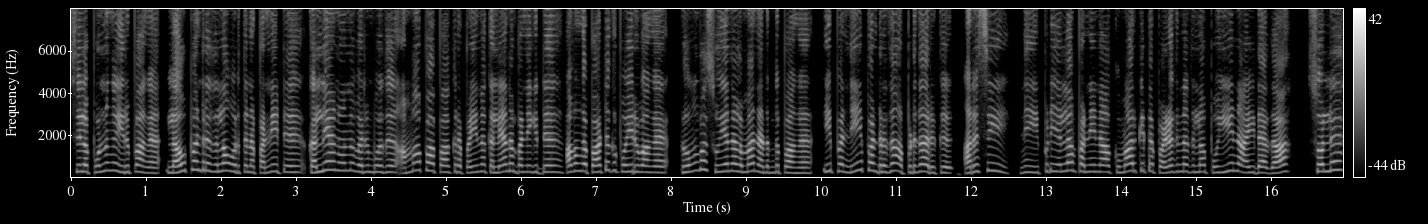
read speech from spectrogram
சில பொண்ணுங்க இருப்பாங்க. லவ் பண்றதெல்லாம் ஒருத்தனை பண்ணிட்டு கல்யாணம்னு வரும்போது அம்மா அப்பா பாக்குற பையனை கல்யாணம் பண்ணிக்கிட்டு அவங்க பாட்டுக்கு போயிருவாங்க. ரொம்ப சுயநலமா நடந்துப்பாங்க. இப்ப நீ பண்றதும் அப்படிதான் இருக்கு. அரசி நீ இப்படி எல்லாம் பண்ணினா குமார் கிட்ட பழகுனதெல்லாம் பொய்ன்னு ஆயிடாதா? சொல்லு.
